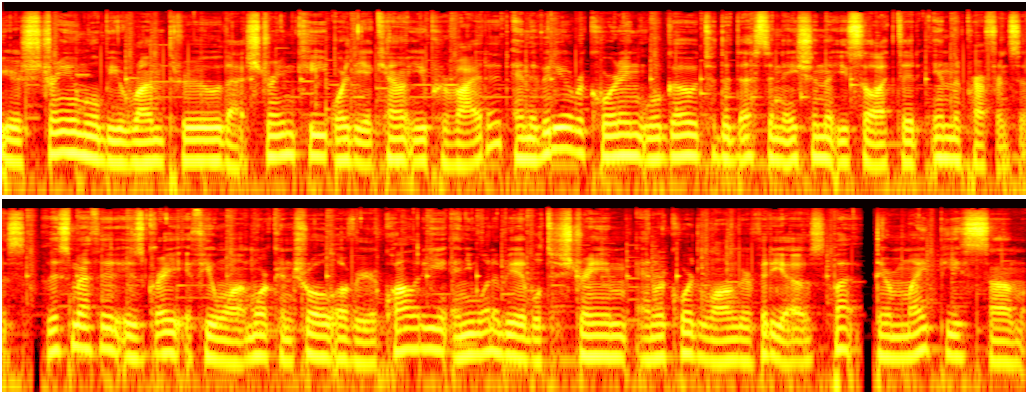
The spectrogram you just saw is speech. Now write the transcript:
Your stream will be run through that stream key or the account you provided, and the video recording will go to the destination that you selected in the preferences. This method is great if you want more control over your quality and you want to be able to stream and record longer videos, but there might be some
